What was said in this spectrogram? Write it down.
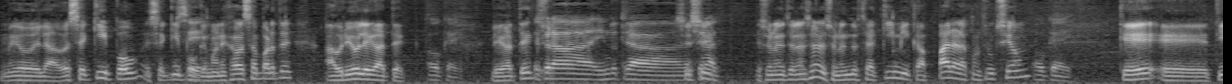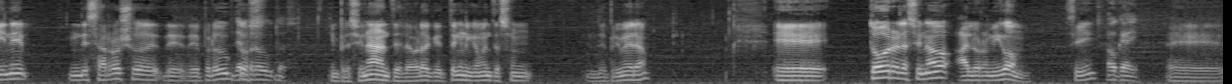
medio de lado. Ese equipo, ese equipo Sí. que manejaba esa parte, abrió Legatec. ok. Legatec Es una industria sí, sí, nacional. es una industria nacional, es una industria química para la construcción Ok, que eh, tiene un desarrollo de, de- de de productos productos. impresionantes, la verdad que técnicamente son de primera. Eh, todo relacionado al hormigón, ¿sí? Ok, Eh,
